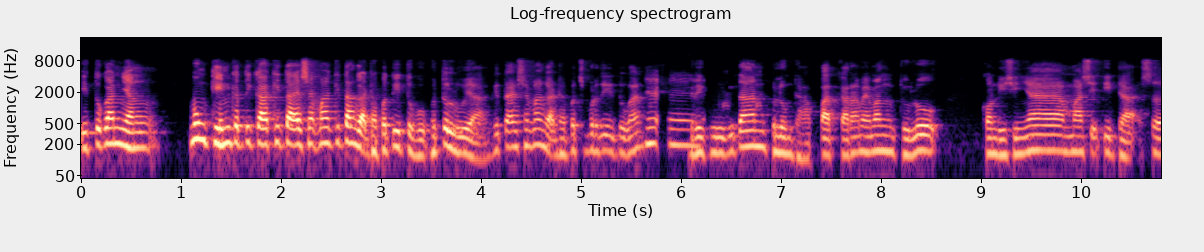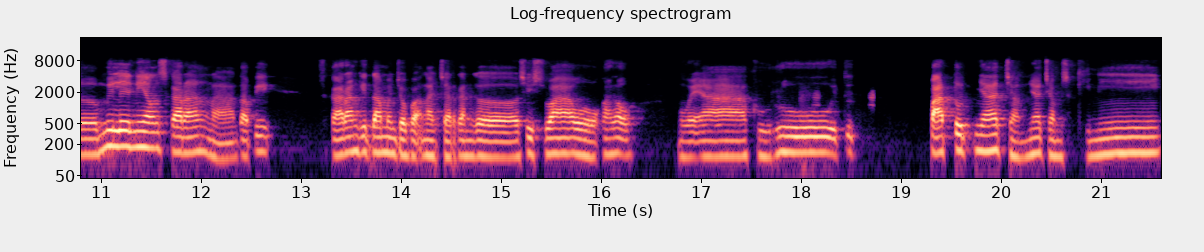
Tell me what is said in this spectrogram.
itu kan yang mungkin ketika kita SMA kita nggak dapat itu bu. Betul bu ya? Kita SMA nggak dapat seperti itu kan? Dari guru kita kan belum dapat karena memang dulu kondisinya masih tidak semilenial sekarang. Nah tapi sekarang kita mencoba ngajarkan ke siswa oh kalau WA guru itu patutnya jamnya jam segini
